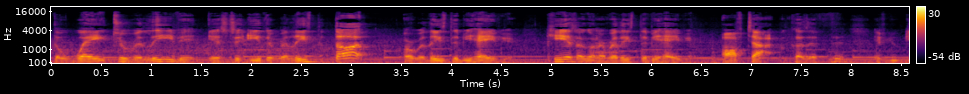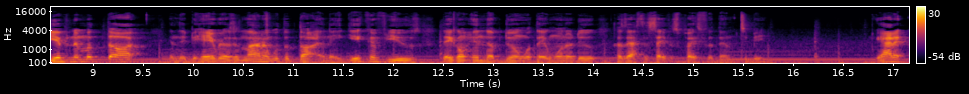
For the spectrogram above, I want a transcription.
the way to relieve it is to either release the thought or release the behavior. Kids are going to release the behavior off top because if if you give them a thought and the behavior doesn't line up with the thought and they get confused, they're going to end up doing what they want to do because that's the safest place for them to be. Got it?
